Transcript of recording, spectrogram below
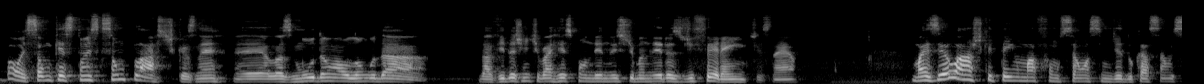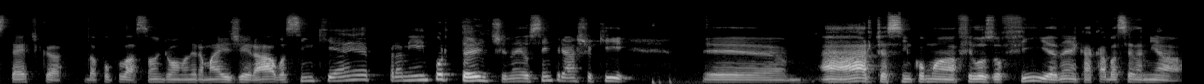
Bom, são questões que são plásticas, né? É, elas mudam ao longo da, da vida, a gente vai respondendo isso de maneiras diferentes, né? Mas eu acho que tem uma função assim de educação estética da população de uma maneira mais geral, assim, que é para mim é importante, né? Eu sempre acho que é, a arte, assim como a filosofia, né, que acaba sendo a minha,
